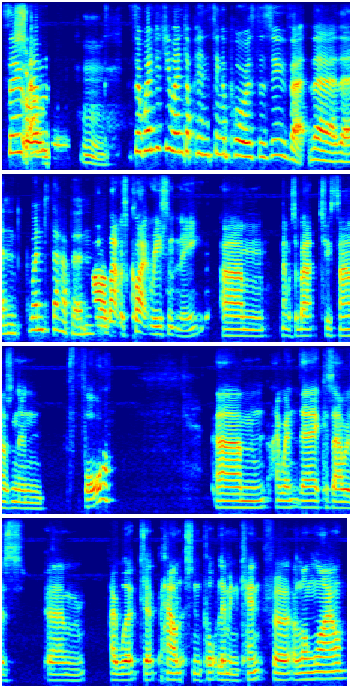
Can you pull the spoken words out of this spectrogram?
So, So, um, mm. so when did you end up in Singapore as the zoo vet there? Then when did that happen? Oh, that was quite recently. Um, that was about 2004. Um, I went there because I was um, I worked at Howletts and Port Lympne in Kent for a long while,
